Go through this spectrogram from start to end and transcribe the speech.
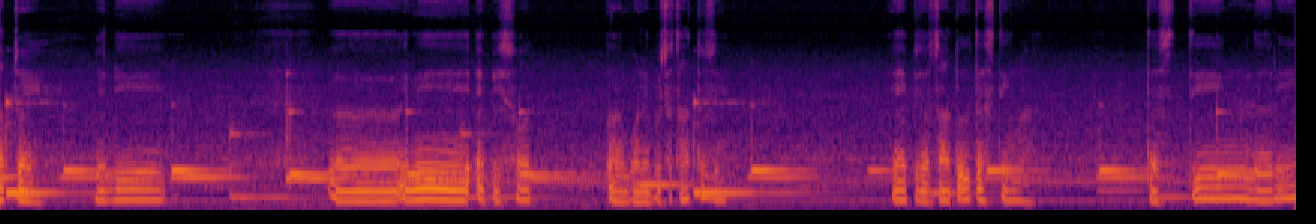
mantap coy. Jadi uh, ini episode uh, bukan episode satu sih. Ya episode satu testing lah. Testing dari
